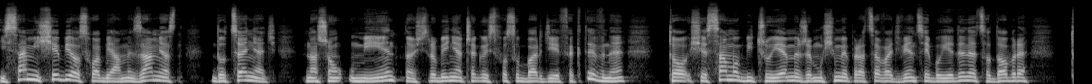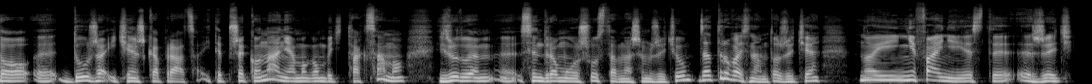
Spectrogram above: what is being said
i sami siebie osłabiamy, zamiast doceniać naszą umiejętność robienia czegoś w sposób bardziej efektywny, to się samobiczujemy, że musimy pracować więcej, bo jedyne co dobre to e, duża i ciężka praca. I te przekonania mogą być tak samo źródłem e, syndromu oszusta w naszym życiu, zatruwać nam to życie. No i niefajnie jest e, żyć,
